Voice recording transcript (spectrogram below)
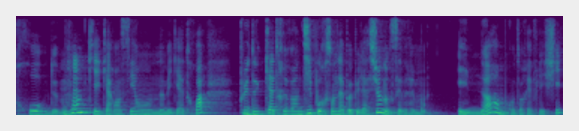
trop de monde qui est carencé en oméga 3, plus de 90% de la population, donc c'est vraiment énorme quand on réfléchit,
